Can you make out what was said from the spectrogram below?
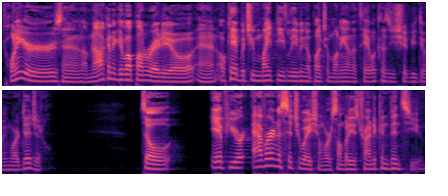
20 years and I'm not going to give up on radio and okay, but you might be leaving a bunch of money on the table because you should be doing more digital. So if you're ever in a situation where somebody is trying to convince you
